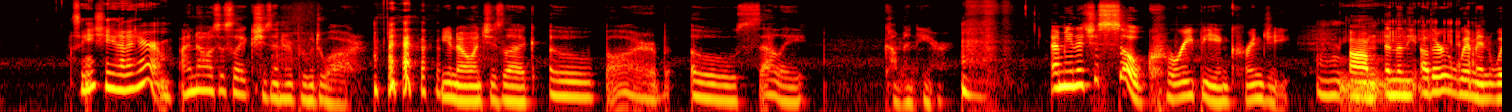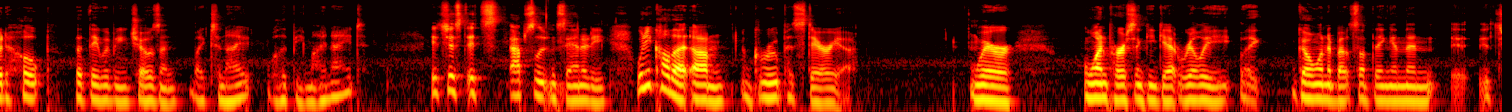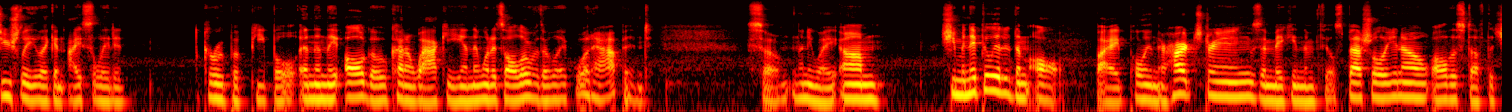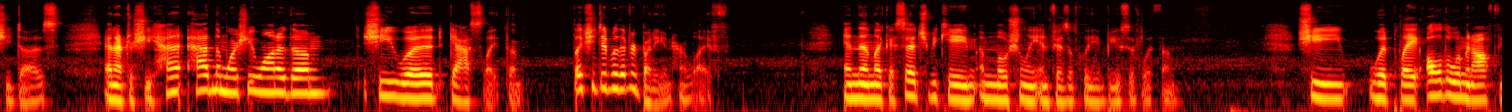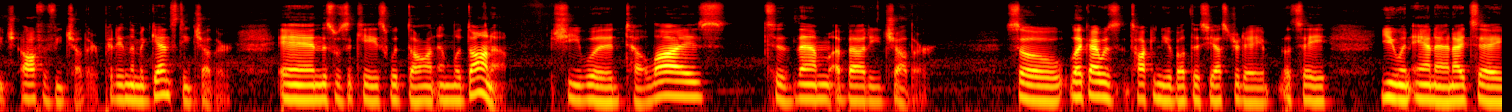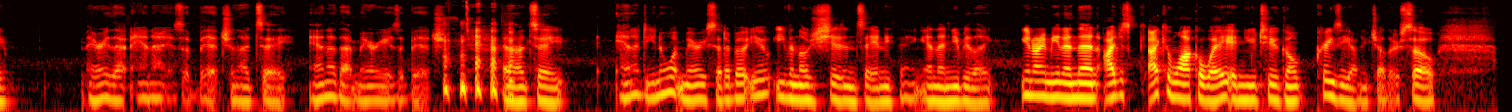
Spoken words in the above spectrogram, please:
See, she had a harem. I know, it's just like she's in her boudoir, you know, and she's like, oh, Barb, oh, Sally, come in here. I mean, it's just so creepy and cringy. Um, and then the other women would hope that they would be chosen. Like, tonight, will it be my night? It's just, it's absolute insanity. What do you call that? Um, group hysteria, where one person can get really like going about something, and then it- it's usually like an isolated group of people, and then they all go kind of wacky, and then when it's all over, they're like, "What happened?" So anyway, um, she manipulated them all by pulling their heartstrings and making them feel special, you know, all the stuff that she does. And after she ha- had them where she wanted them, she would gaslight them, like she did with everybody in her life. And then, like I said, she became emotionally and physically abusive with them. She would play all the women off each off of each other, pitting them against each other. And this was the case with Dawn and LaDonna. She would tell lies to them about each other. So, like I was talking to you about this yesterday, let's say you and Anna, and I'd say, Mary, that Anna is a bitch. And I'd say, Anna, that Mary is a bitch. and I'd say, Anna, do you know what Mary said about you? Even though she didn't say anything. And then you'd be like, you know what I mean? And then I just, I can walk away and you two go crazy on each other. So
